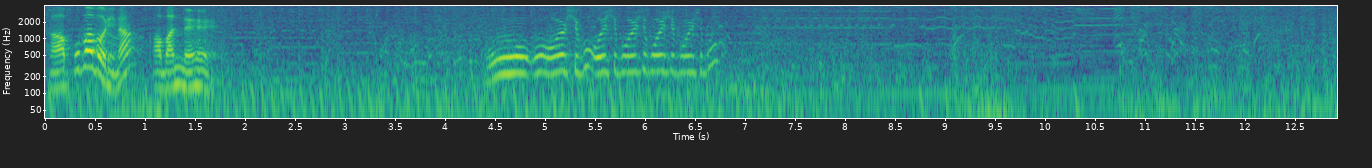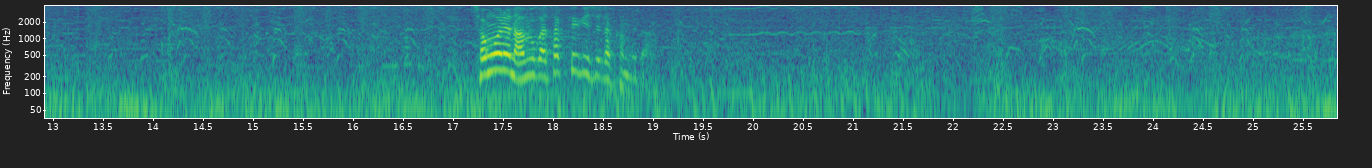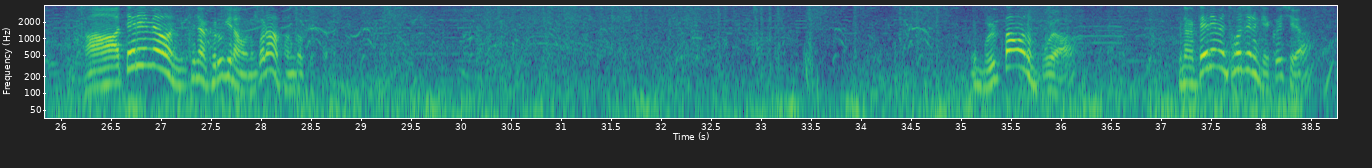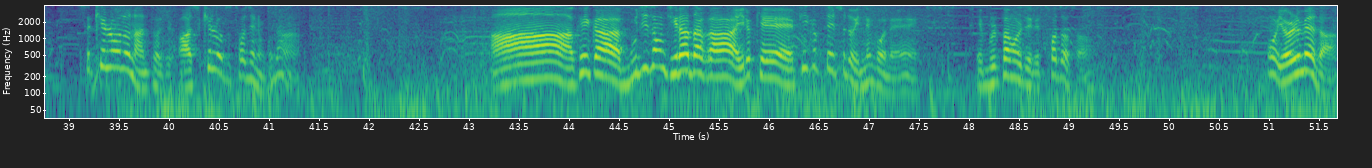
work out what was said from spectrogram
아 뽑아버리나? 아 맞네. 오오 올시고 올시고 올시고 올시고 올시고. 정원의 나무가 싹 트기 시작합니다. 아 때리면 그냥 그러기 나오는구나 방금부터 이 물방울은 뭐야? 그냥 때리면 터지는 게 끝이야? 스킬로는 안 터지 아 스킬로도 터지는구나. 아 그니까 무지성 딜하다가 이렇게 피급될 수도 있는 거네. 이 물방울들이 터져서. 어 열매다.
